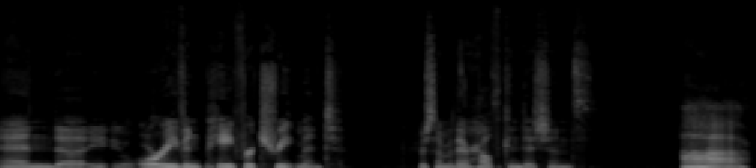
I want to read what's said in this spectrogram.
and uh, or even pay for treatment for some of their health conditions? Ah,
